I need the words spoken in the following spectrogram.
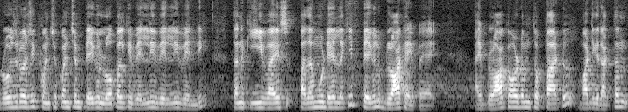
రోజు రోజుకి కొంచెం కొంచెం పేగులు లోపలికి వెళ్ళి వెళ్ళి వెళ్ళి తనకి ఈ వయసు పదమూడేళ్ళకి పేగులు బ్లాక్ అయిపోయాయి. అవి బ్లాక్ అవడంతో పాటు వాటికి రక్తం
